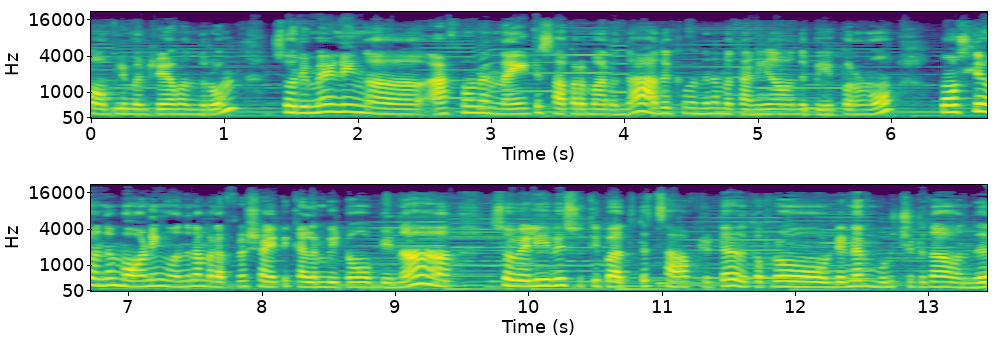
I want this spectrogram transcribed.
காம்ப்ளிமெண்ட்ரியாக வந்துடும் so remaining afternoon and night சாப்பிட்ற மாதிரி இருந்தால் அதுக்கு வந்து நம்ம தனியாக வந்து பே பண்ணணும். மோஸ்ட்லி வந்து மார்னிங் வந்து நம்ம ரெஃப்ரெஷ் ஆகிட்டு கிளம்பிட்டோம் அப்படின்னா ஸோ வெளியவே சுற்றி பார்த்துட்டு சாப்பிட்டுட்டு அதுக்கப்புறம் டின்னர் முடிச்சுட்டு தான் வந்து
